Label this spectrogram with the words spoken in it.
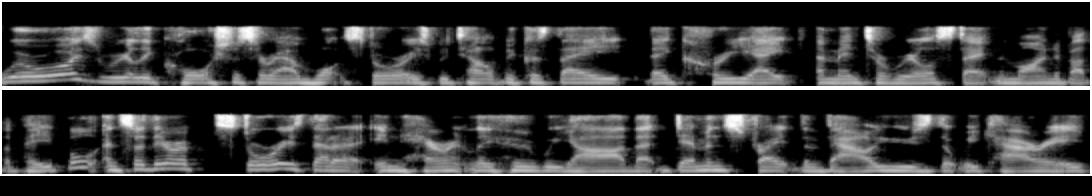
we're always really cautious around what stories we tell because they they create a mental real estate in the mind of other people. And so there are stories that are inherently who we are that demonstrate the values that we carry.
